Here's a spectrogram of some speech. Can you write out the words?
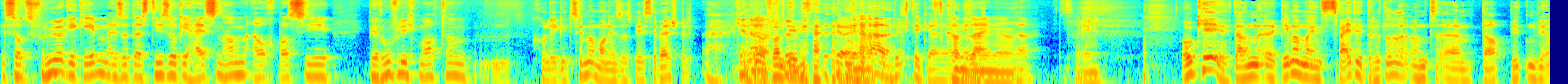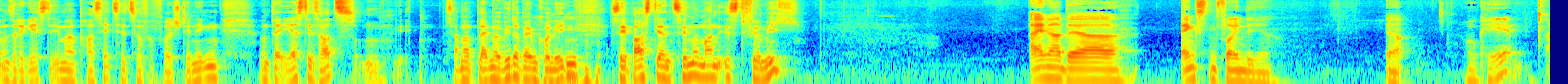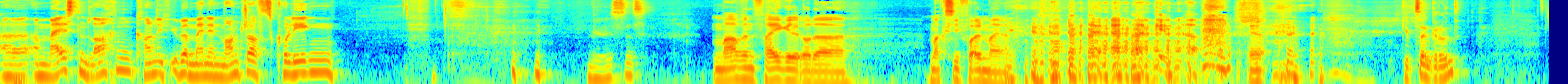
es hat es früher gegeben, also dass die so geheißen haben, auch was sie beruflich gemacht haben. Kollege Zimmermann ist das beste Beispiel. Genau, von dem her. Ja, genau, richtig. Das ja, kann genau. sein, ja. ja. Okay, dann äh, gehen wir mal ins zweite Drittel und ähm, da bitten wir unsere Gäste immer ein paar Sätze zu vervollständigen. Und der erste Satz, sagen wir, bleiben wir wieder beim Kollegen, Sebastian Zimmermann ist für mich einer der engsten Freunde hier. Ja. Okay. Äh, am meisten lachen kann ich über meinen Mannschaftskollegen Wir wissen es. Marvin Feigl oder Maxi Vollmeier. genau. Ja. Gibt es einen Grund?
